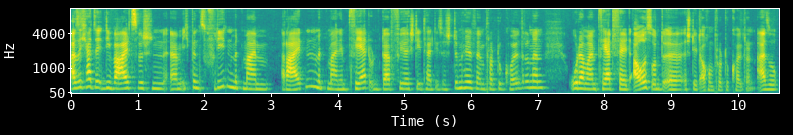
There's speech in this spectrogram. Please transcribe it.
also ich hatte die Wahl zwischen, ähm, ich bin zufrieden mit meinem Reiten, mit meinem Pferd und dafür steht halt diese Stimmhilfe im Protokoll drinnen oder mein Pferd fällt aus und äh, es steht auch im Protokoll drin. Also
